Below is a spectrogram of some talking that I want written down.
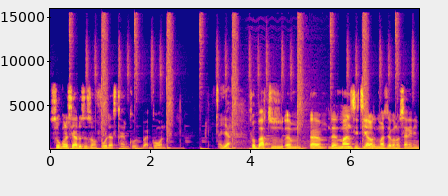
So we're gonna see how this is unfold as time goes back go on. Yeah, so back to um um the Man City. I don't think Man City are gonna sign any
